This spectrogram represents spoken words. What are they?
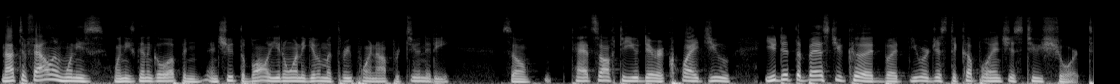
not to foul him when he's when he's gonna go up and, and shoot the ball. You don't want to give him a three point opportunity. So hats off to you, Derrick White. You you did the best you could, but you were just a couple inches too short.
